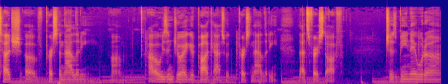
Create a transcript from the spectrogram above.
touch of personality. Um, I always enjoy a good podcast with personality. That's first off. Just being able to,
